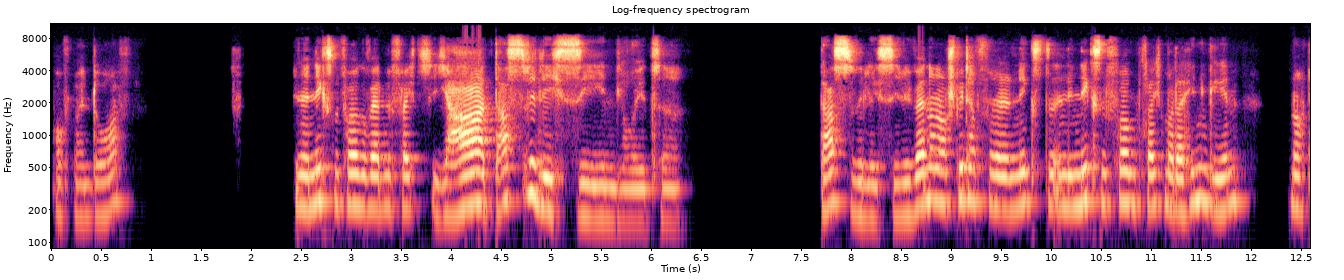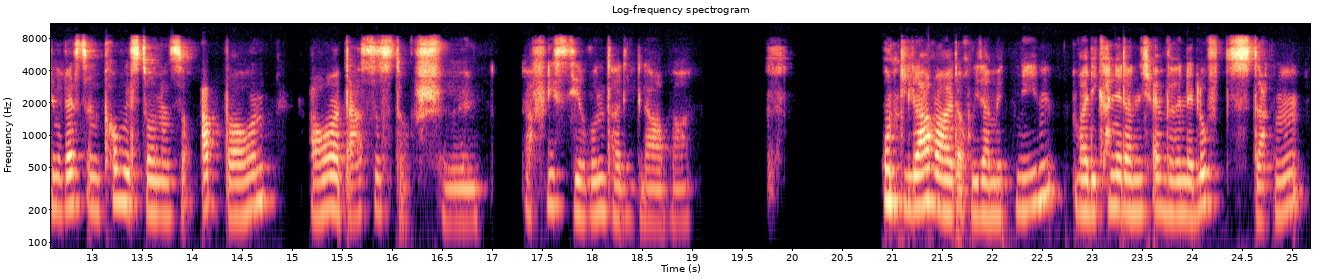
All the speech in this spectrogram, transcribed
auf mein Dorf. In der nächsten Folge werden wir vielleicht. Ja, das will ich sehen, Leute. Das will ich sehen. Wir werden dann auch später für nächste, in den nächsten Folgen vielleicht mal dahin gehen, noch den Rest in Cobblestone und so abbauen. Oh, das ist doch schön. Da fließt hier runter die Lava. Und die Lava halt auch wieder mitnehmen, weil die kann ja dann nicht einfach in der Luft stacken.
